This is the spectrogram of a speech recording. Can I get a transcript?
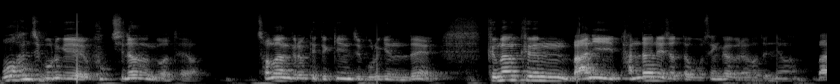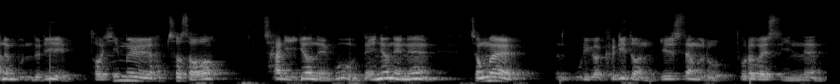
뭐 한지 모르게 훅 지나간 것 같아요. 저만 그렇게 느끼는지 모르겠는데 그만큼 많이 단단해졌다고 생각을 하거든요. 많은 분들이 더 힘을 합쳐서 잘 이겨내고 내년에는 정말 우리가 그리던 일상으로 돌아갈 수 있는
